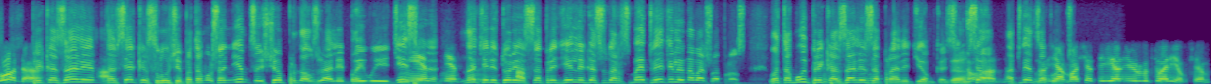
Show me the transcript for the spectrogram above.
года. Приказали А. на всякий случай, потому что немцы еще продолжали боевые действия Нет, нет, на нет. территории А- сопредельных государств. Мы ответили на ваш вопрос. Вот тому и приказали заправить емкость. Да. Ну, Все, ладно. ответ Ну, я, закончен. вообще-то я не удовлетворился,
